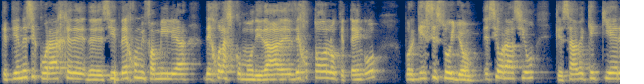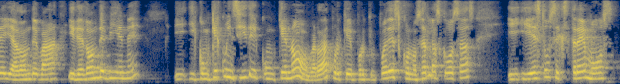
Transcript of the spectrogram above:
que tiene ese coraje de, decir, dejo mi familia, dejo las comodidades, dejo todo lo que tengo, porque ese soy yo, ese Horacio que sabe qué quiere y a dónde va y de dónde viene y, con qué coincide con qué no, ¿verdad? Porque, porque puedes conocer las cosas y estos extremos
